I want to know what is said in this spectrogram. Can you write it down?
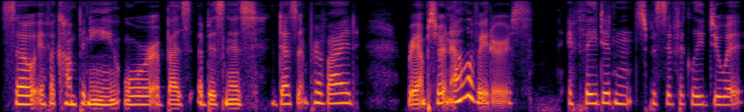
So, if a company or a, bus- a business doesn't provide ramps or elevators, if they didn't specifically do it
